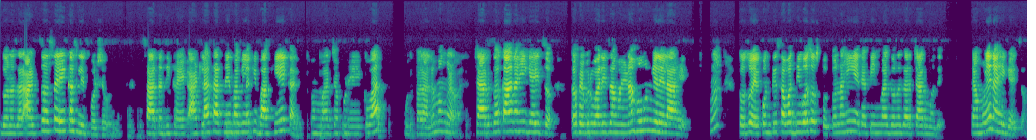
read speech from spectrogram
दोन हजार आठचं असं एकच लीप वर्ष उरलं सात अधिक एक आठला सातने भागलं की बाकी एक आले. सोमवारच्या पुढे एक वार उत्तर आलं मंगळवार. चारचं का नाही घ्यायचं? तर फेब्रुवारीचा महिना होऊन गेलेला आहे. हम्म तो जो एकोणतीसावा दिवस असतो तो नाही आहे त्या तीन मार्च दोन हजार चारमध्ये. त्यामुळे नाही घ्यायचं.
